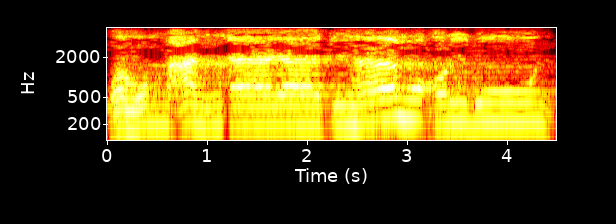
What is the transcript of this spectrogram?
وهم عن آياتها معرضون.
